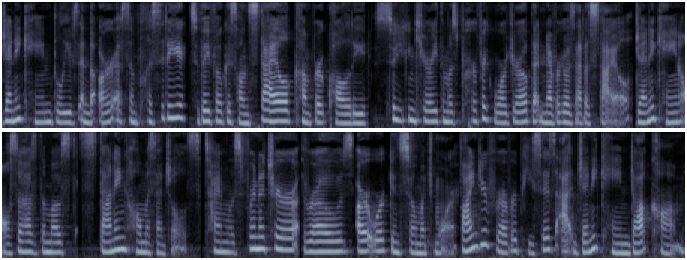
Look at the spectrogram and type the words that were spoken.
Jenni Kayne believes in the art of simplicity, so they focus on style, comfort, quality, so you can curate the most perfect wardrobe that never goes out of style. Jenni Kayne also has the most stunning home essentials, timeless furniture, throws, artwork, and so much more. Find your forever pieces at jennikayne.com.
